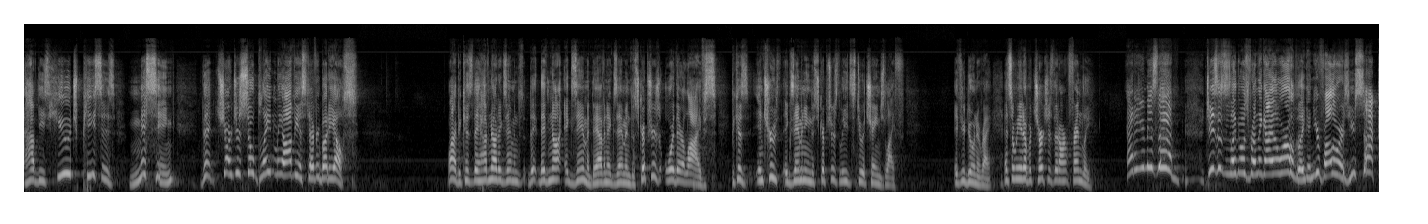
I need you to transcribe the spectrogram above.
have these huge pieces missing that are just so blatantly obvious to everybody else. Why? Because they have not examined, they, they've not examined, they haven't examined the scriptures or their lives. Because in truth, examining the scriptures leads to a changed life if you're doing it right. And so we end up with churches that aren't friendly. How did you miss that? Jesus is like the most friendly guy in the world. Like, and your followers, you suck.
